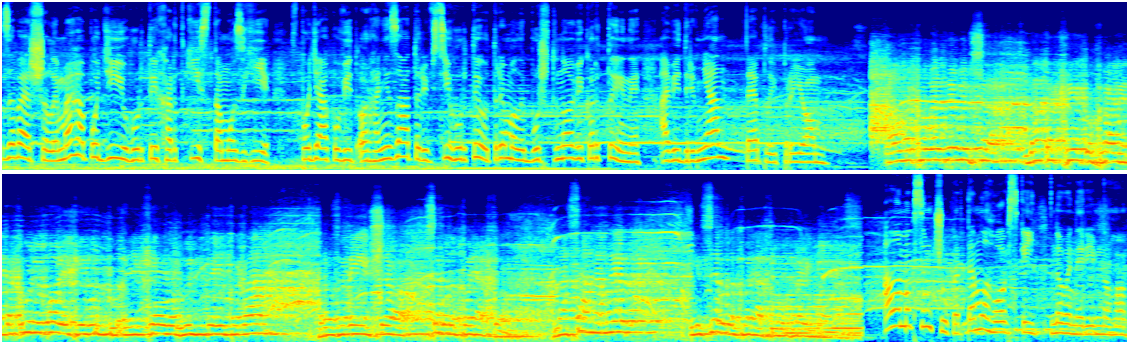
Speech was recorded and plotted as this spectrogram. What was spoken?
Завершили мегаподію гурти Хардкіс та Мозгі. В подяку від організаторів всі гурти отримали бурштинові картини, а від рівнян теплий прийом. Але коли дивишся на таке кохання, таку любов, яке ви віддаєте нам, розумієш, що все буде в порядку. Настане мир і все буде в порядку в Україні. Алла Максимчук, Артем Лаговський. Новини Рівного.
